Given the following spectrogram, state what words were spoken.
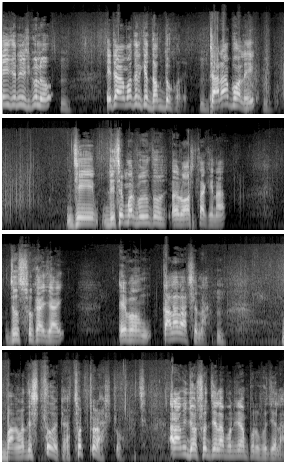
এই জিনিসগুলো এটা আমাদেরকে দগ্ধ করে। যারা বলে যে ডিসেম্বর পর্যন্ত রস থাকে না জুস শুকায় যায় এবং কালার আসে না বাংলাদেশ তো এটা ছোট্ট রাষ্ট্র। আচ্ছা। আর আমি যশোর জেলা মনিরামপুর উপজেলা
